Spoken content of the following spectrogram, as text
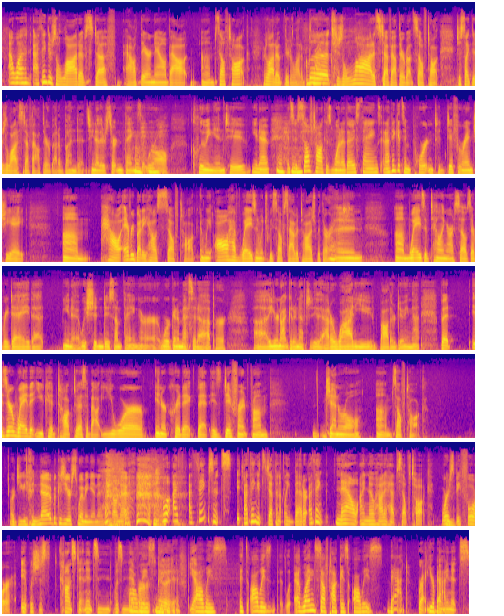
I, well, I think there's a lot of stuff out there now about um, self-talk. There's a lot of there's a lot of books. Right. There's a lot of stuff out there about self-talk. Just like there's a lot of stuff out there about abundance. You know, there's certain things that we're all cluing into. You know, and so self-talk is one of those things. And I think it's important to differentiate um, how everybody has self-talk, and we all have ways in which we self-sabotage with our own um, ways of telling ourselves every day that you know we shouldn't do something or we're going to mess it up or uh, you're not good enough to do that or why do you bother doing that? But is there a way that you could talk to us about your inner critic that is different from general um, self-talk or do you even know because you're swimming in it i don't know well, I I think since it, I think it's definitely better. I think now I know how to have self talk, whereas Hmm. before it was just constant and it's n- was never always good. negative. Yeah, Always. It's always uh, one self talk is always bad. right. You're bad. I mean, it's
